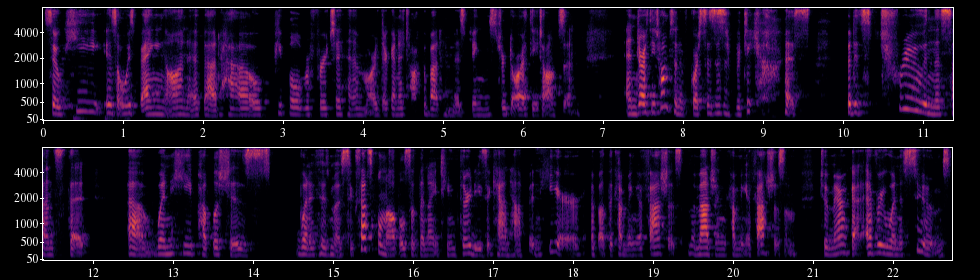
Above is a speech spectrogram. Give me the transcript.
So he is always banging on about how people refer to him or they're going to talk about him as being Mr. Dorothy Thompson. And Dorothy Thompson, of course, this is ridiculous, but it's true in the sense that um, when he publishes one of his most successful novels of the 1930s, It Can Happen Here, about the coming of fascism, imagine the coming of fascism to America, everyone assumes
